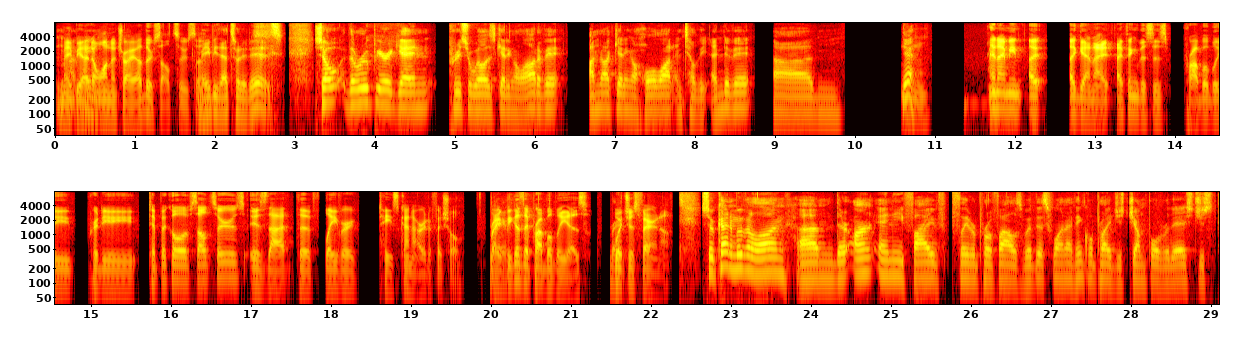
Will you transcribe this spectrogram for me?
maybe I, mean, don't want to try other seltzers. Then. Maybe that's what it is. So the root beer again, producer Will is getting a lot of it. I'm not getting a whole lot until the end of it. Um, Yeah. Mhm. And I mean, I, again, I, I think this is probably pretty typical of seltzers is that the flavor tastes kind of artificial, right? Right. Because it probably is, Right. which is fair enough. so kind of moving along. Um, there aren't any five flavor profiles with this one. I think we'll probably just jump over this, just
